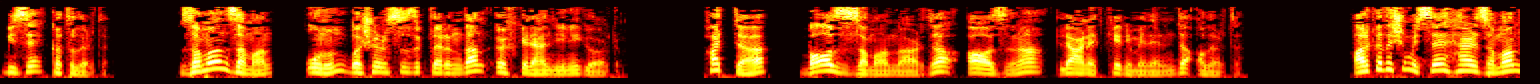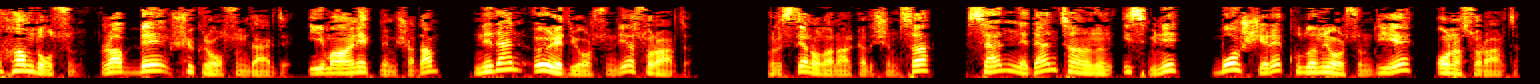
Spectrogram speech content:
bize katılırdı. Zaman zaman onun başarısızlıklarından öfkelendiğini gördüm. Hatta bazı zamanlarda ağzına lanet kelimelerini de alırdı. Arkadaşım ise her zaman hamdolsun, Rabbe şükür olsun derdi. İman etmemiş adam neden öyle diyorsun diye sorardı. Hristiyan olan arkadaşımsa sen neden Tanrı'nın ismini boş yere kullanıyorsun diye ona sorardı.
